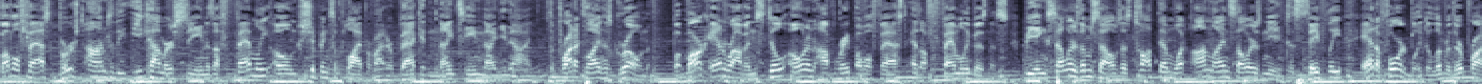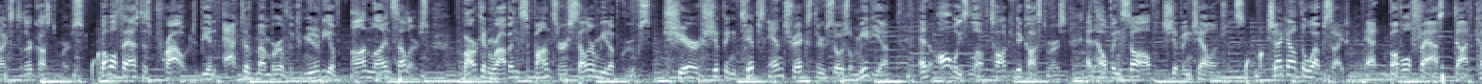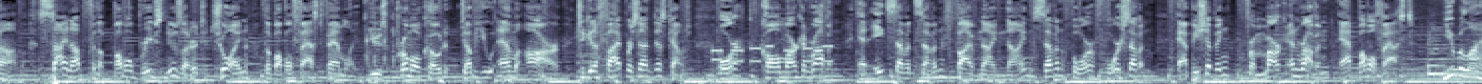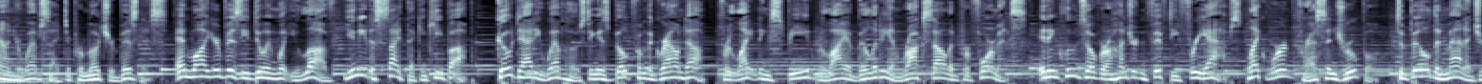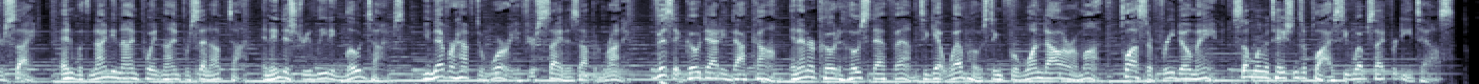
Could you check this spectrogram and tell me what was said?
BubbleFast burst onto the e-commerce scene as a family-owned shipping supply provider back in 1999. The product line has grown, but Mark and Robin still own and operate BubbleFast as a family business. Being sellers themselves has taught them what online sellers need to safely and affordably deliver their products to their customers. BubbleFast is proud to be an active member of the community of online sellers. Mark and Robin sponsor seller meetup groups, share shipping tips and tricks through social media, and always love talking to customers and helping solve shipping challenges. Check out the website at bubblefast.com Sign up for the Bubble Briefs newsletter to join the Bubble Fast family. Use promo code WMR to get a 5% discount. Or call Mark and Robin at 877-599-7447. Happy shipping from Mark and Robin at Bubblefast. You rely on your website to promote your business. And while you're busy doing what you love, you need a site that can keep up. GoDaddy Web Hosting is built from the ground up for lightning speed, reliability, and rock solid performance. It includes over 150 free apps like WordPress and Drupal to build and manage your site. And with 99.9% uptime and industry leading load times, you never have to worry if your site is up and running. Visit And enter code HOSTFM to get web hosting for $1 a month, plus a free domain. Some limitations apply. See website for details.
